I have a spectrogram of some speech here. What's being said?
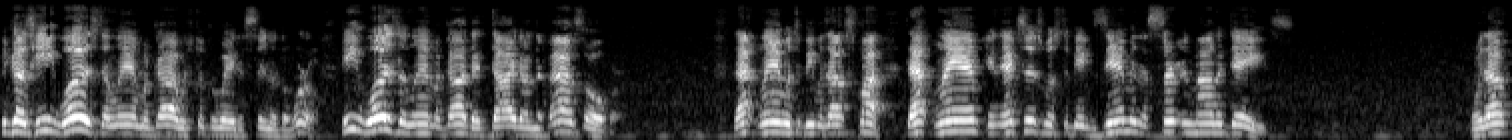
Because he was the Lamb of God which took away the sin of the world. He was the Lamb of God that died on the Passover. That lamb was to be without spot. That lamb in Exodus was to be examined a certain amount of days. Without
